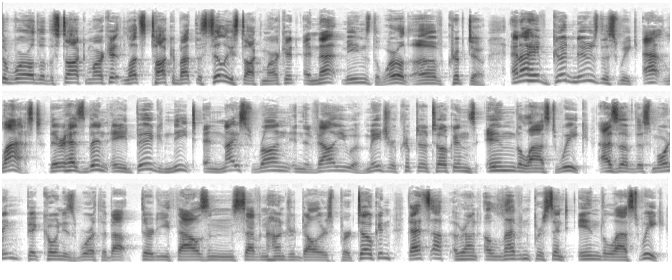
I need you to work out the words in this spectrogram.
the world of the stock market, let's talk about the silly stock market, and that means the world of crypto. And I have good news this week at last. There has been a big, neat, and nice run in the value of major crypto tokens in the last week. As of this morning, Bitcoin is worth about $30,700 per token. That's up around 11% in the last week.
